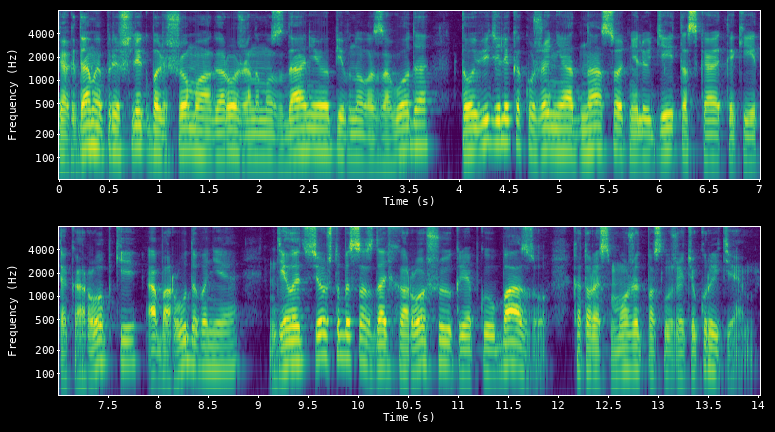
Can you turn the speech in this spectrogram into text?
Когда мы пришли к большому огороженному зданию пивного завода, то увидели, как уже не одна сотня людей таскает какие-то коробки, оборудование, делает все, чтобы создать хорошую крепкую базу, которая сможет послужить укрытием.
